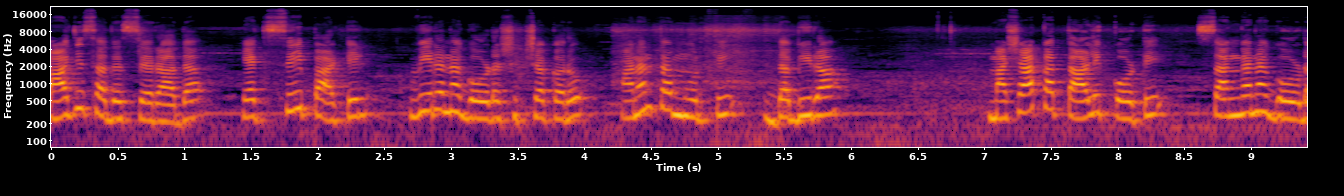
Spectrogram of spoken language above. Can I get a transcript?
ಮಾಜಿ ಸದಸ್ಯರಾದ ಎಚ್ ಸಿ ಪಾಟೀಲ್, ವೀರನಗೌಡ ಶಿಕ್ಷಕರು ಅನಂತಮೂರ್ತಿ, ದಬಿರಾ, ಮಶಾಕ ತಾಳಿಕೋಟಿ ಸಂಗನಗೌಡ,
